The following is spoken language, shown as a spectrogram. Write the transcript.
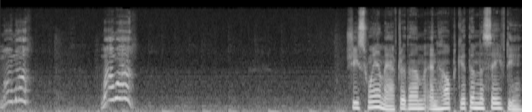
Mama! Mama! She swam after them and helped get them to safety.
